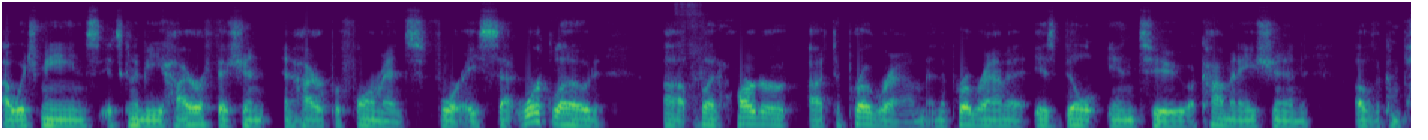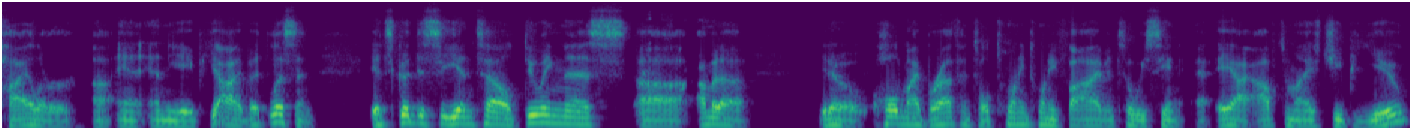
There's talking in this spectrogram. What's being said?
uh, which means it's going to be higher efficient and higher performance for a set workload, uh, but harder uh, to program. And the program is built into a combination of the compiler uh, and, and, the API. But listen, it's good to see Intel doing this. Uh, I'm going to you know, hold my breath until 2025 until we see an AI optimized GPU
